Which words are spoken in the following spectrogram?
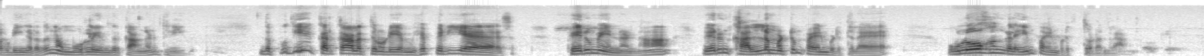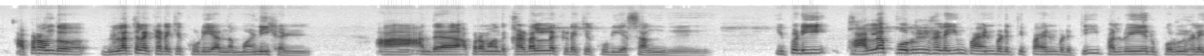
அப்படிங்கிறது நம்ம ஊரில் இருந்திருக்காங்கன்னு தெரியுது. இந்த புதிய கற்காலத்தினுடைய மிகப்பெரிய பெருமை என்னென்னா வெறும் கல்லை மட்டும் பயன்படுத்தலை உலோகங்களையும் பயன்படுத்த தொடங்குறாங்க. அப்புறம் அந்த நிலத்தில் கிடைக்கக்கூடிய அந்த மணிகள் அந்த அப்புறமா அந்த கடலில் கிடைக்கக்கூடிய சங்கு இப்படி பல பொருள்களையும் பயன்படுத்தி பயன்படுத்தி பல்வேறு பொருள்களை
